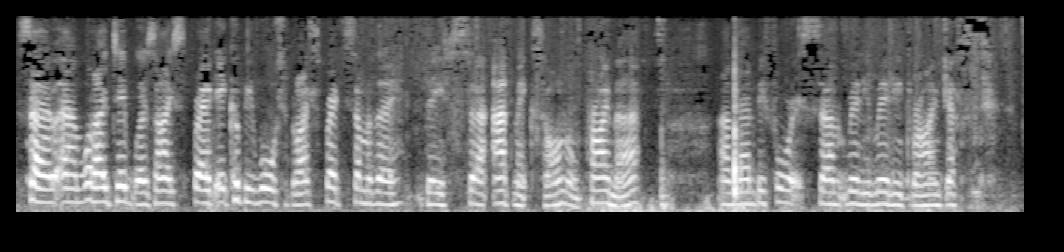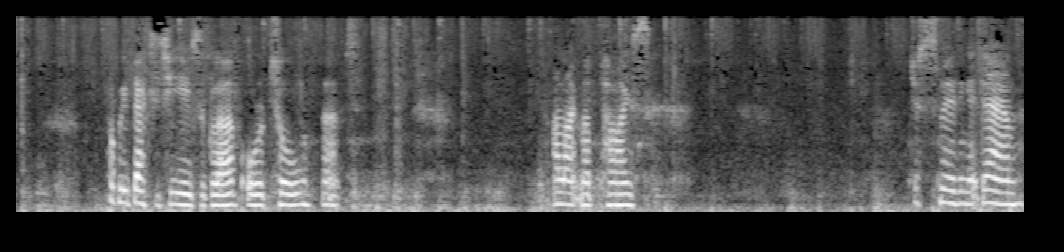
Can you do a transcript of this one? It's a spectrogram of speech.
So um, what I did was I spread, it could be water, but I spread some of the this uh, admix on, or primer, and then before it's um, really really dry just probably better to use a glove or a tool but I like mud pies. Just smoothing it down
